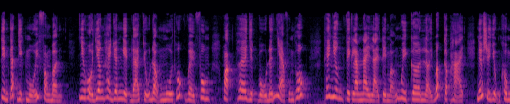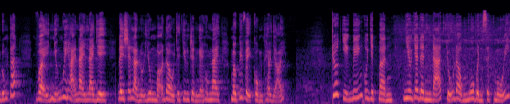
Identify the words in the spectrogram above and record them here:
tìm cách diệt mũi phòng bệnh. Nhiều hộ dân hay doanh nghiệp đã chủ động mua thuốc về phun hoặc thuê dịch vụ đến nhà phun thuốc. Thế nhưng việc làm này lại tiềm ẩn nguy cơ lợi bất cập hại nếu sử dụng không đúng cách. Vậy những nguy hại này là gì? Đây sẽ là nội dung mở đầu cho chương trình ngày hôm nay. Mời quý vị cùng theo dõi. Trước diễn biến của dịch bệnh, nhiều gia đình đã chủ động mua bình xịt mũi,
